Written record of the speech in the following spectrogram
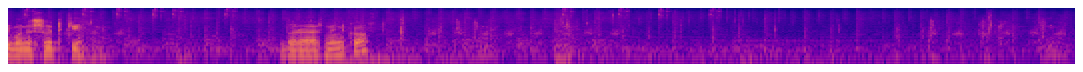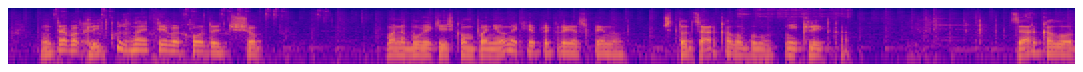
Ух, вони швидкі. Бережненько. Мені треба клітку знайти, виходить, щоб в мене був якийсь компаньон, який прикриє спину. Чи то дзеркало було? Ні, клітка. Дзеркало.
